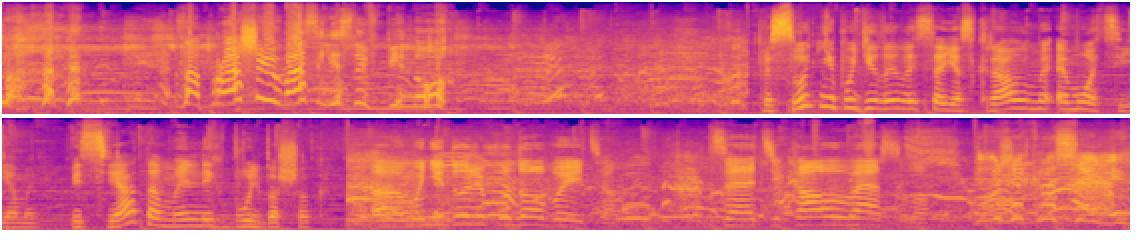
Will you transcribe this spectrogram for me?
Дуже. Запрошую вас лізти в піну. Присутні поділилися яскравими емоціями від свята мильних бульбашок. Е, Мені дуже подобається. Це цікаво, весело. Дуже красиві.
